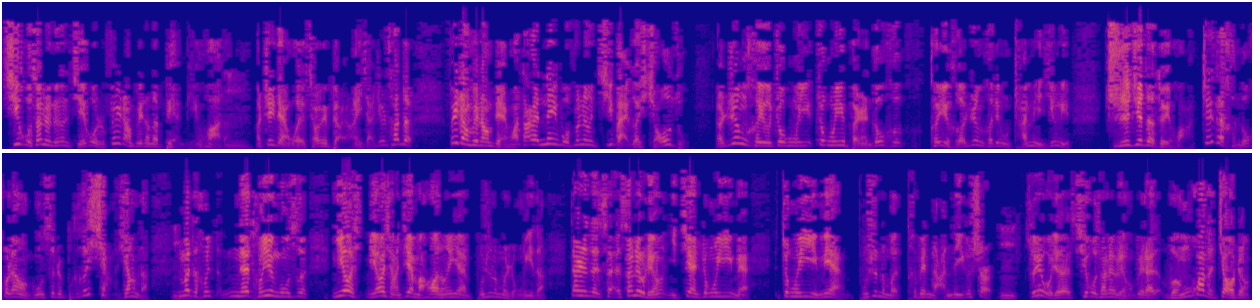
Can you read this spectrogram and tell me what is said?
奇虎三六零的结构是非常非常的扁平化的啊，这点我也稍微表扬一下，就是它的非常非常扁平化，大概内部分成几百个小组啊，任何一个周鸿祎，周鸿祎本人都和可以和任何这种产品经理直接的对话，这在很多互联网公司是不可想象的。那么腾你在腾讯公司，你要你要想见马化腾一面不是那么容易的，但是在三三六零，你见周鸿祎一面，周鸿祎一面不是那么特别难的一个事儿。嗯，所以我觉得奇虎三六零未来的文化的校正，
